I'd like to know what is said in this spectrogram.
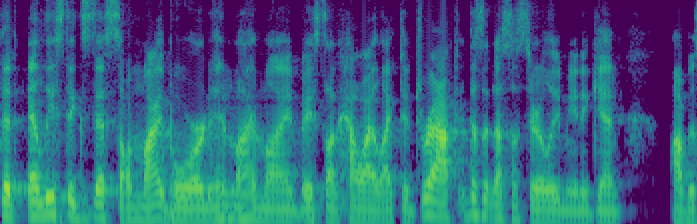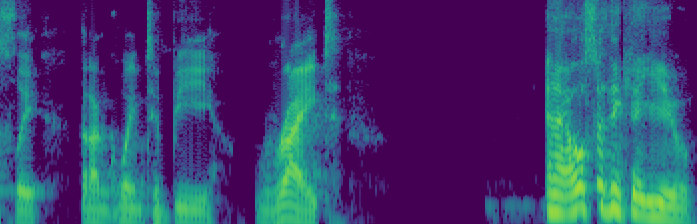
that at least exists on my board in my mind based on how I like to draft. It doesn't necessarily mean, again, obviously, that I'm going to be right. And I also think that you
